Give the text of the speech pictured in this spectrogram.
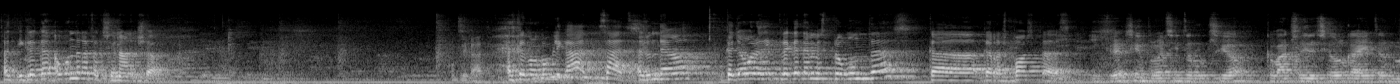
Saps? I crec que heu de reflexionar en això. Complicat. És que és molt complicat, saps? És un tema que jo ho he dit, crec que té més preguntes que, que respostes. I crec, si em permets interrupció, que abans la direcció del que ha dit en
